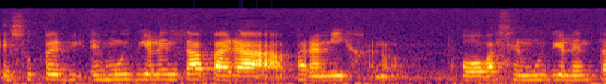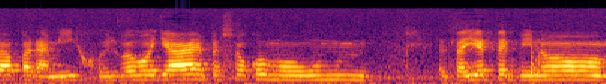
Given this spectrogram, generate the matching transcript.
es, super, es muy violenta para, para mi hija, ¿no? O va a ser muy violenta para mi hijo. Y luego ya empezó como un... El taller terminó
